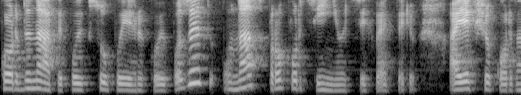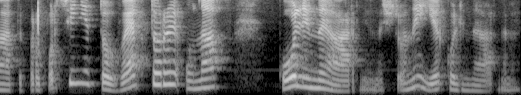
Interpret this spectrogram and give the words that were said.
координати по х, по y і по z у нас пропорційні у цих векторів. А якщо координати пропорційні, то вектори у нас колінеарні, значить вони є колінеарними.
